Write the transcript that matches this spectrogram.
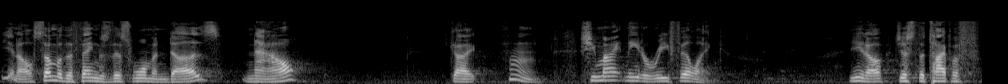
you know some of the things this woman does now. Like, hmm, she might need a refilling. You know, just the type of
